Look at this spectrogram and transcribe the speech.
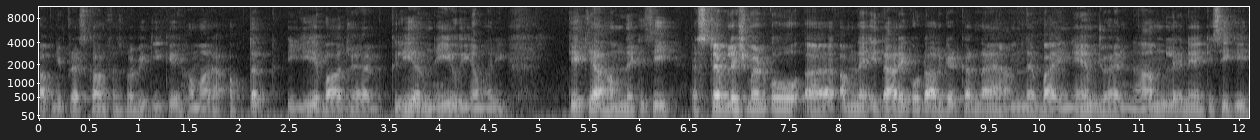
अपनी प्रेस कॉन्फ्रेंस में भी की कि हमारा अब तक ये बात जो है क्लियर नहीं हुई हमारी कि क्या हमने किसी इस्टेब्लिशमेंट को हमने इदारे को टारगेट करना है, हमने बाई नेम जो है नाम लेने हैं किसी की।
